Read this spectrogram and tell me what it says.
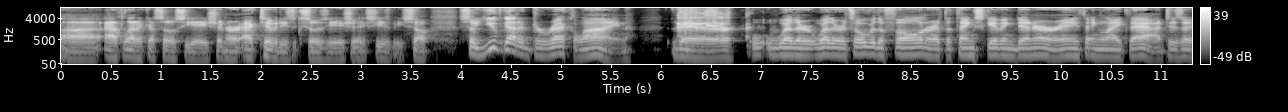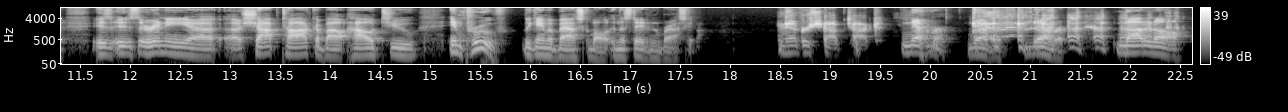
uh, Athletic Association or Activities Association, excuse me. So, so you've got a direct line there, whether whether it's over the phone or at the Thanksgiving dinner or anything like that. Is it is is there any uh, shop talk about how to improve the game of basketball in the state of Nebraska? Never shop talk. Never, never, never, not at all.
